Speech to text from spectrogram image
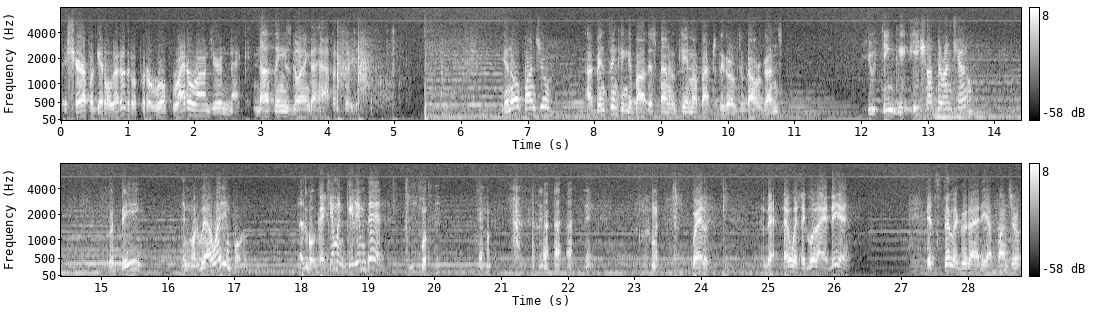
the sheriff will get a letter that'll put a rope right around your neck. Nothing's going to happen to you. You know, Pancho, I've been thinking about this man who came up after the girl took our guns. You think he shot the ranchero? Could be. Then what we are waiting for? Let's go catch him and kill him dead. Well, that, that was a good idea. It's still a good idea, Pancho.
